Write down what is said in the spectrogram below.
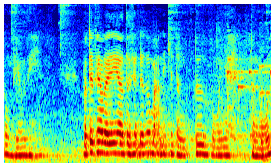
không thiếu gì. Và tiếp theo đây à, tôi sẽ đưa các bạn đi trên tầng tư của ngôi nhà tầng 4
